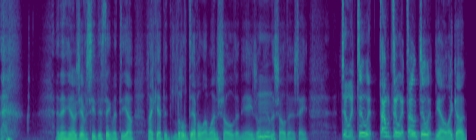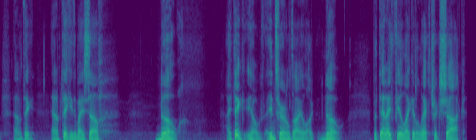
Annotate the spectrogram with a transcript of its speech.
and then, you know, did you ever see this thing with, you know, like you have the little devil on one shoulder and the angel on the other shoulder saying, do it, do it, don't do it, don't do it. You know, like, uh, and I'm thinking, and I'm thinking to myself, no. I think, you know, internal dialogue, no. But then I feel like an electric shock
